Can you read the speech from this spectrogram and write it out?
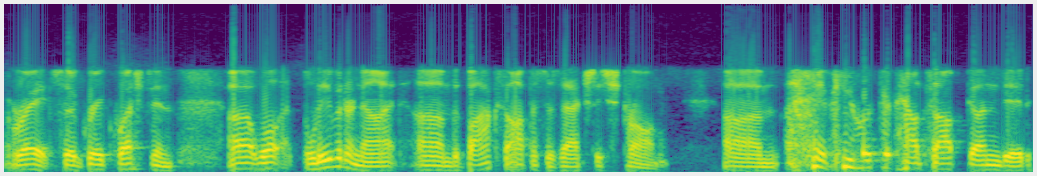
Right. So, great question. Uh, well, believe it or not, um, the box office is actually strong. Um, if you look at how Top Gun did,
